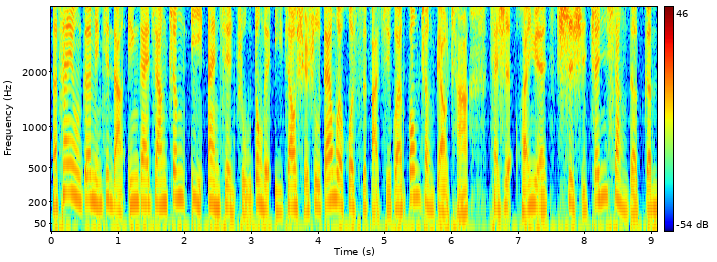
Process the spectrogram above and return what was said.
那蔡英文跟民进党应该将争议案件主动的移交学术单位或司法机关公正调查，才是还原事实真相的根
